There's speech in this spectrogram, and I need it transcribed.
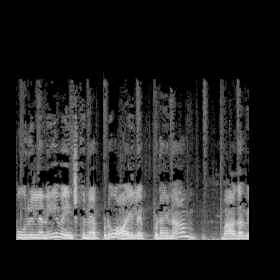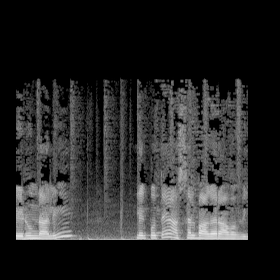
పూరీలని వేయించుకునేప్పుడు ఆయిల్ ఎప్పుడైనా బాగా వేడి ఉండాలి లేకపోతే అస్సలు బాగా రావవి.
